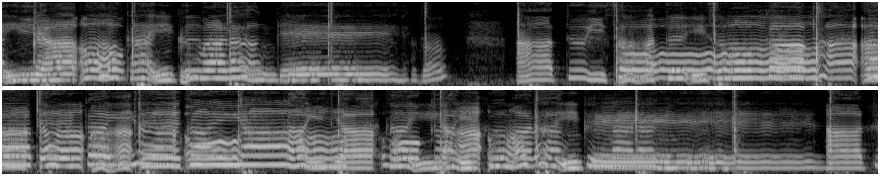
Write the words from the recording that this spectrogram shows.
いやおかいくまらんけ。あといそあといそかたあえかいやおかいやおかいくまらんけ。あと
